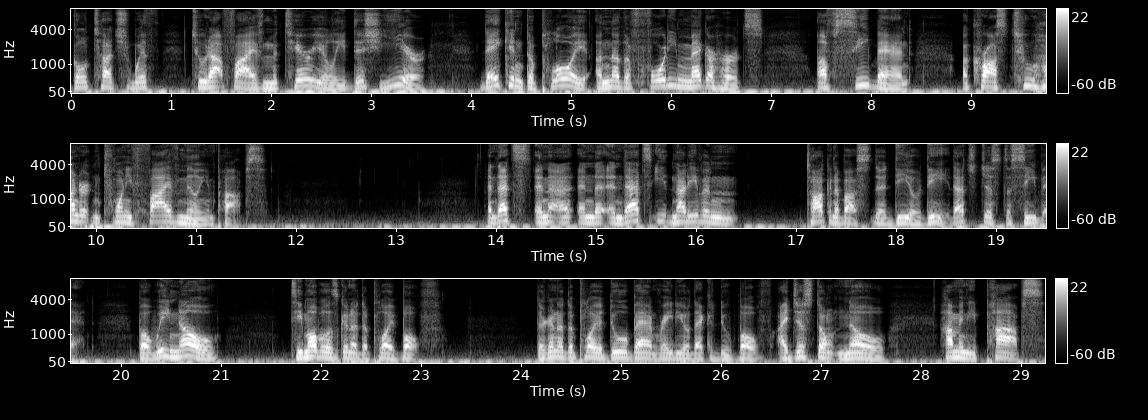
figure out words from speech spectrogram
go touch with 2.5 materially this year, they can deploy another 40 megahertz of C-band across 225 million pops. And that's and uh, and and that's not even talking about the DoD. That's just the C-band. But we know T-Mobile is going to deploy both. They're going to deploy a dual band radio that could do both. I just don't know how many pops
